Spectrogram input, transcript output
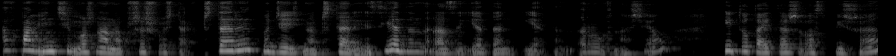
A w pamięci można na przyszłość tak 4 podzielić na 4 jest 1 razy 1, 1 równa się. I tutaj też rozpiszę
